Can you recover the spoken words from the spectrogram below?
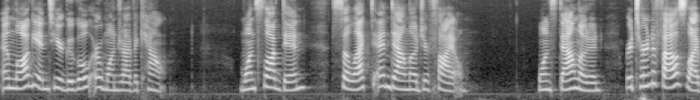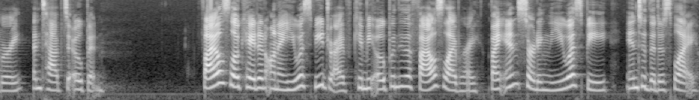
and log in to your Google or OneDrive account. Once logged in, select and download your file. Once downloaded, return to Files Library and tap to open. Files located on a USB drive can be opened through the Files Library by inserting the USB into the display.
